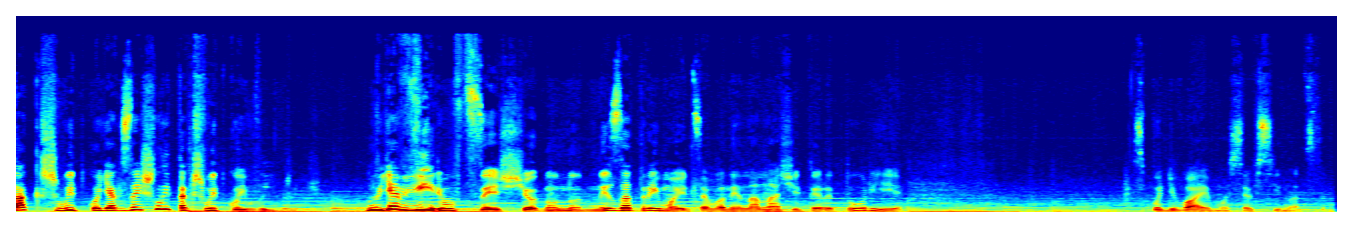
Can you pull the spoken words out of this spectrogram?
так швидко, як зайшли, так швидко і вийдуть. Ну я вірю в це, що ну, ну не затримаються вони на нашій території. Сподіваємося всі на це.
